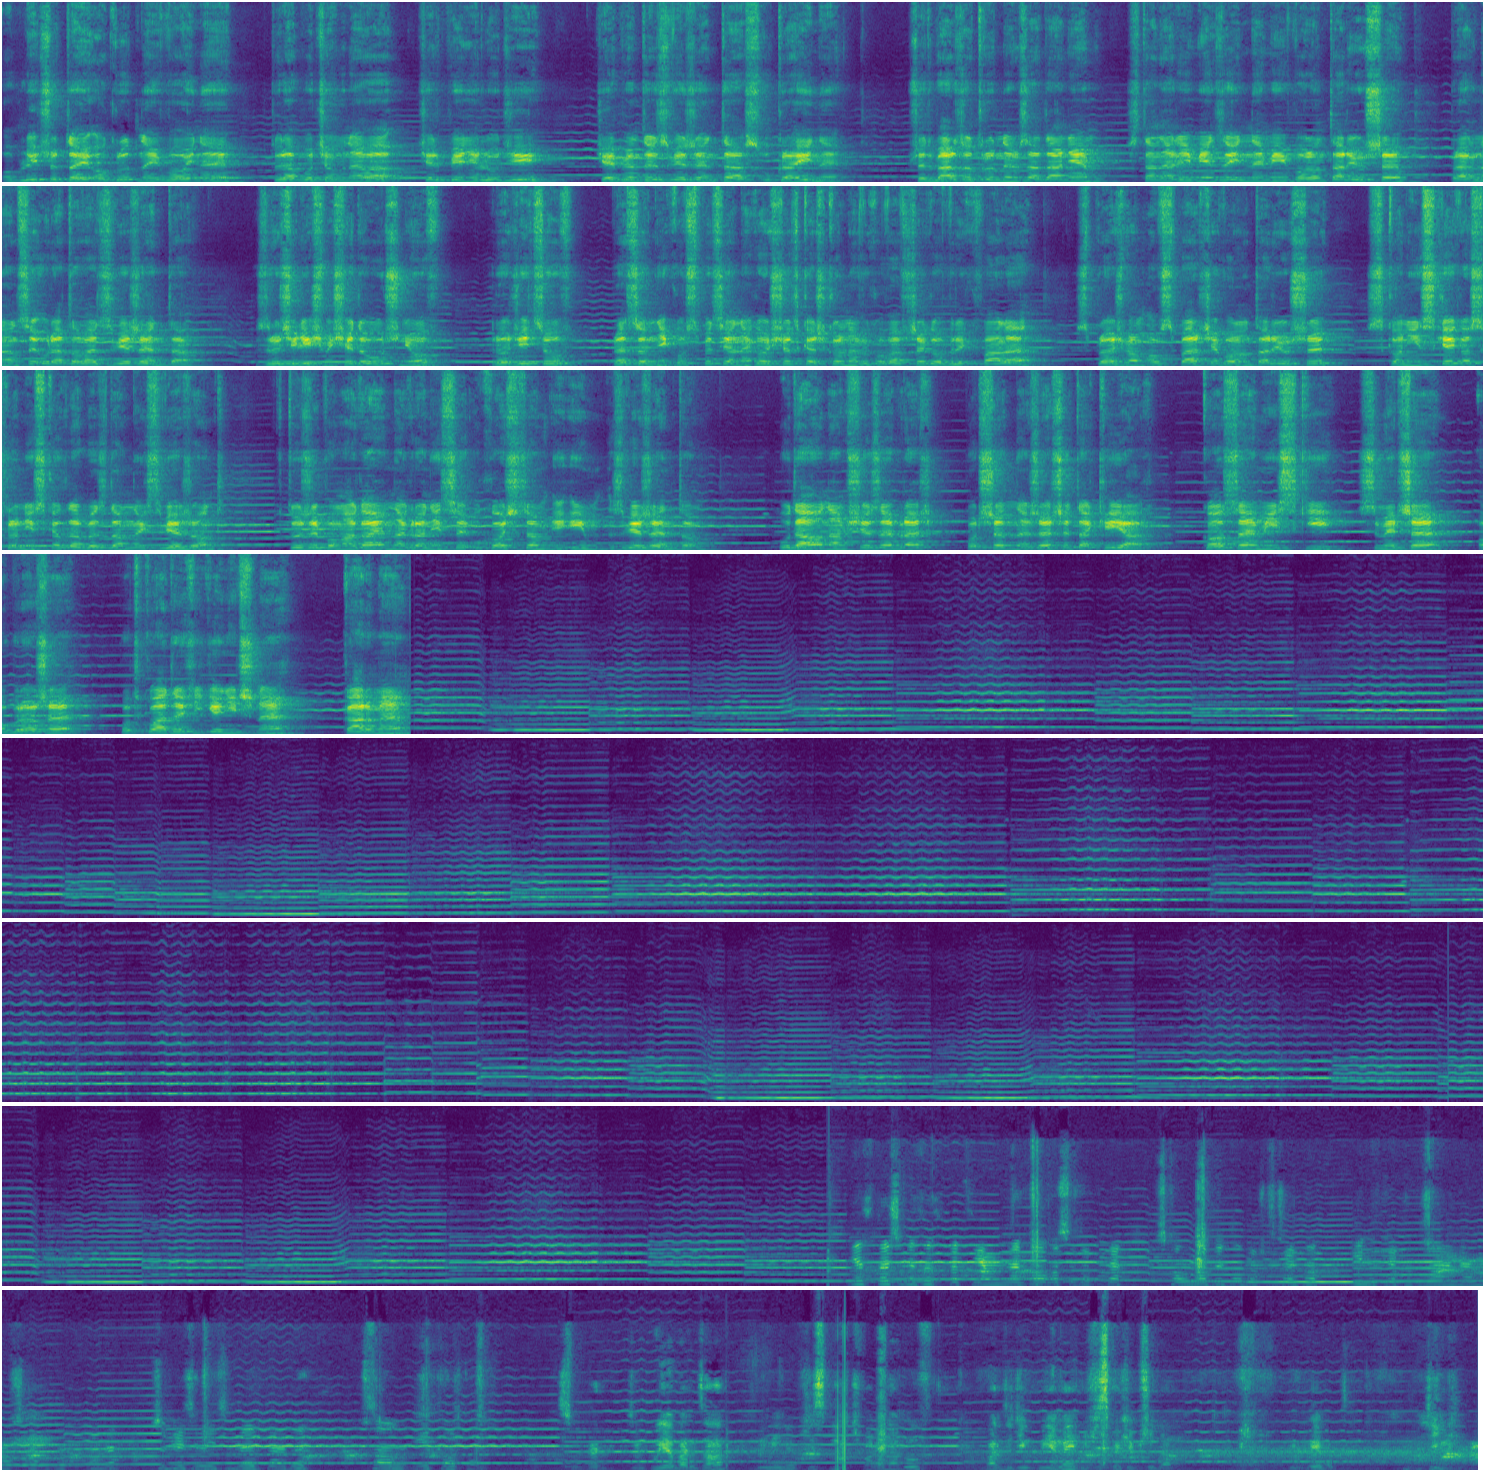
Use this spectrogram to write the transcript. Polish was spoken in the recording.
obliczu tej okrutnej wojny, która pociągnęła cierpienie ludzi, cierpią też zwierzęta z Ukrainy. Przed bardzo trudnym zadaniem stanęli innymi wolontariusze pragnący uratować zwierzęta. Zwróciliśmy się do uczniów, rodziców, pracowników specjalnego ośrodka szkolno-wychowawczego w Rykwale z prośbą o wsparcie wolontariuszy z Konińskiego Schroniska dla Bezdomnych Zwierząt, którzy pomagają na granicy uchodźcom i im zwierzętom. Udało nam się zebrać potrzebne rzeczy takie jak koce, miski, smycze, obroże, podkłady higieniczne, karmę, Jesteśmy ze specjalnego ośrodka szkolno-wychowawczego Wilkowania Następne Szkoły. Przywieźliśmy tery psom i kotom. Super, dziękuję bardzo. W imieniu wszystkich czworonogów bardzo dziękujemy i wszystko się przyda. Dziękuję bardzo. Dzięki.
